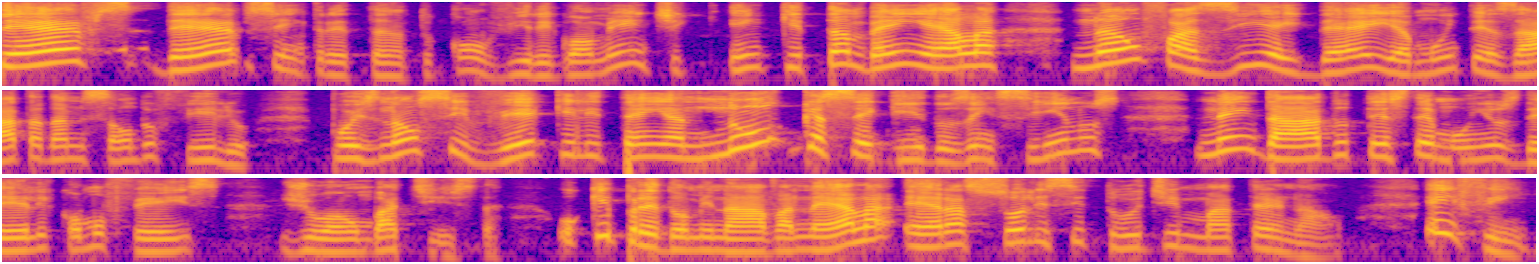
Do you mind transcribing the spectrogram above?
Deve-se, deve entretanto, convir igualmente em que também ela não fazia ideia muito exata da missão do filho, pois não se vê que ele tenha nunca seguido os ensinos, nem dado testemunhos dele, como fez João Batista. O que predominava nela era a solicitude maternal. Enfim,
